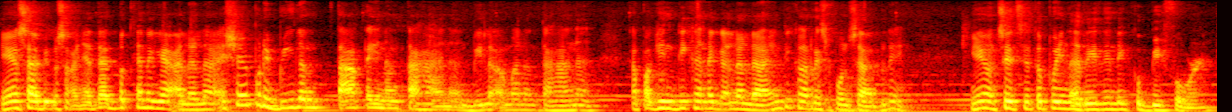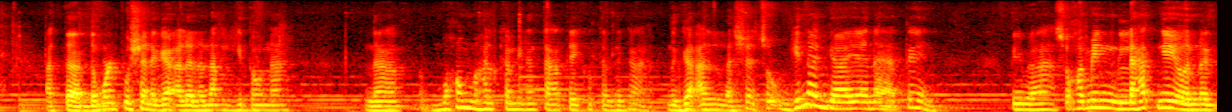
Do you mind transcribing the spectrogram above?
Ngayon sabi ko sa kanya, Dad, ba't ka nag-aalala? Eh syempre bilang tatay ng tahanan, bilang ama ng tahanan, kapag hindi ka nag-aalala, hindi ka responsable. Ngayon, since ito po yung naririnig ko before, at uh, the more po siya nag-aalala, nakikita ko na, na mukhang mahal kami ng tatay ko talaga. Nag-aalala siya. So, ginagaya natin. Diba? So, kaming lahat ngayon, nag,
